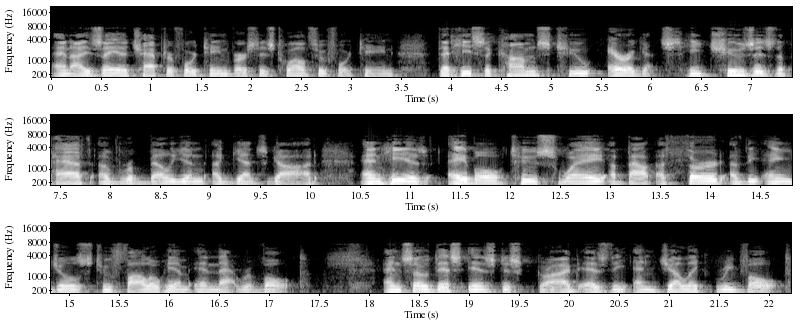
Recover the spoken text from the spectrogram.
and Isaiah chapter 14, verses 12 through 14, that he succumbs to arrogance. He chooses the path of rebellion against God, and he is able to sway about a third of the angels to follow him in that revolt. And so this is described as the angelic revolt.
